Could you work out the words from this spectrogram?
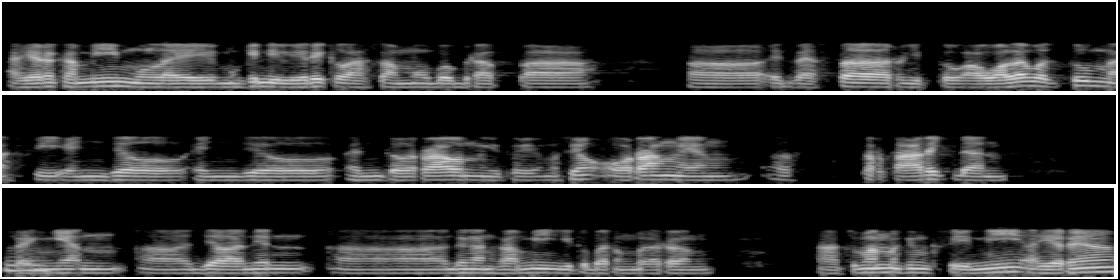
Akhirnya kami mulai mungkin dilirik lah sama beberapa eh, investor gitu. Awalnya waktu itu masih angel, angel, angel round gitu ya. Maksudnya orang yang eh, tertarik dan Hmm. pengen eh, jalanin eh, dengan kami gitu bareng-bareng. Nah, cuman makin ke sini akhirnya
